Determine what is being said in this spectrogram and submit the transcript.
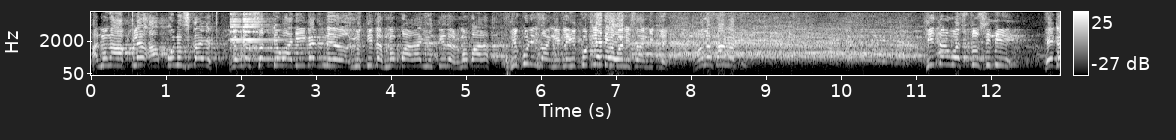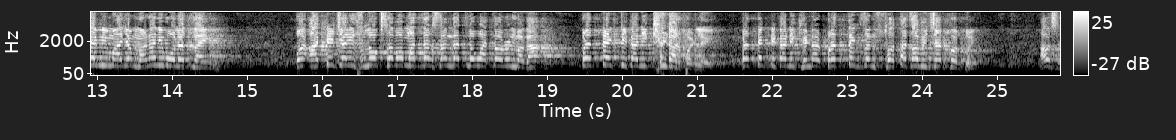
आणि मग आपल्या आपणच काय एवढं सत्यवादी काय युती धर्म पाळा युती धर्म पाळा हे कुणी सांगितलं? हे कुठल्या देवाने सांगितलंय? मला सांगा की. ही तर वस्तुस्थिती हे काही मी माझ्या मनाने बोलत नाही. पण अठ्ठेचाळीस लोकसभा मतदारसंघातलं वातावरण बघा प्रत्येक ठिकाणी खिंडार पडलंय. प्रत्येक ठिकाणी खिंडार प्रत्येक जण स्वतःचा विचार करतोय. अहो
